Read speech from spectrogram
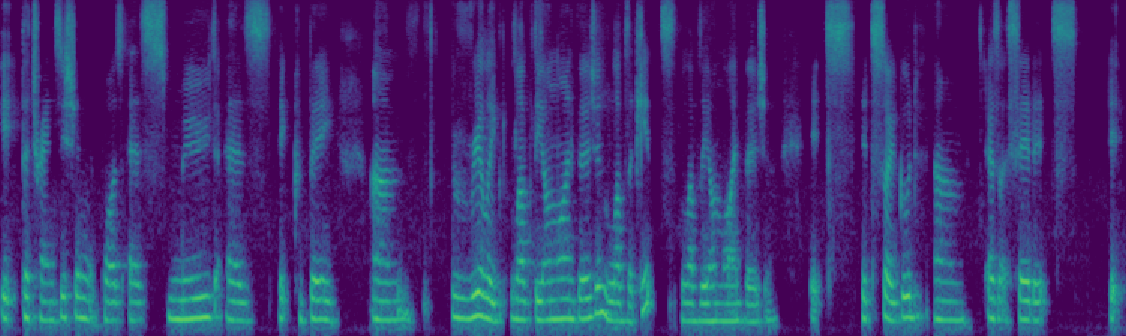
it the transition was as smooth as it could be. Um, really loved the online version, love the kits, love the online version. It's it's so good. Um, as I said, it's it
